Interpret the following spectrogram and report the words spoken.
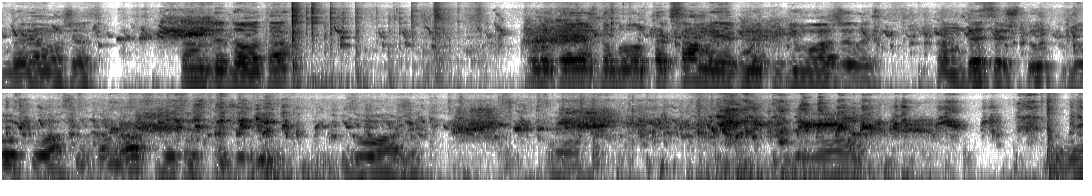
Беремо зараз кандидата. Воно, звісно, було б так само, як ми тоді важили. Там 10 штук було б класно. Там раз, 10 штучок зважить. О. Два. Два.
